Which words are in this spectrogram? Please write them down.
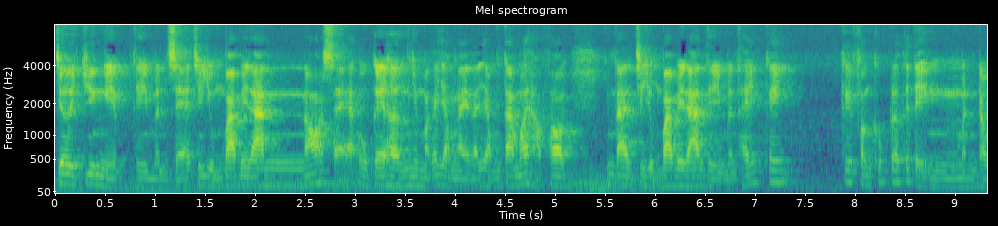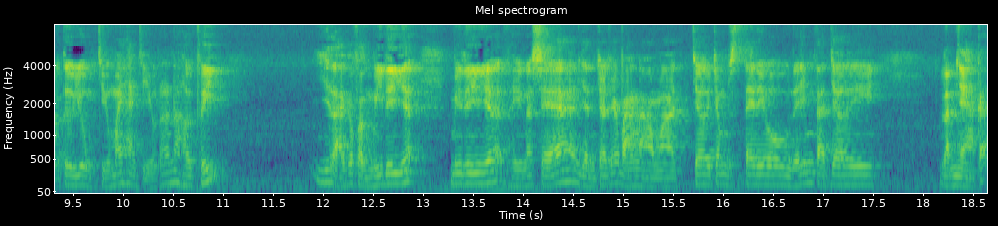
Chơi chuyên nghiệp thì mình sẽ sử dụng ba pedal nó sẽ ok hơn nhưng mà cái dòng này là dòng chúng ta mới học thôi. Chúng ta sử dụng ba pedal thì mình thấy cái cái phân khúc đó cái tiền mình đầu tư dùng triệu mấy hai triệu đó nó hơi phí với lại cái phần MIDI á MIDI á thì nó sẽ dành cho các bạn nào mà chơi trong studio để chúng ta chơi làm nhạc á.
